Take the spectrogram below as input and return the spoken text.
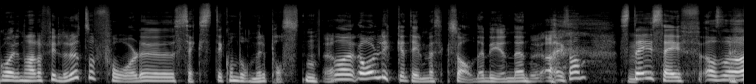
Går inn her og fyller ut, så får du 60 kondomer i posten. Og, og lykke til med seksualdebuten din. Ikke sant? Stay safe. Altså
